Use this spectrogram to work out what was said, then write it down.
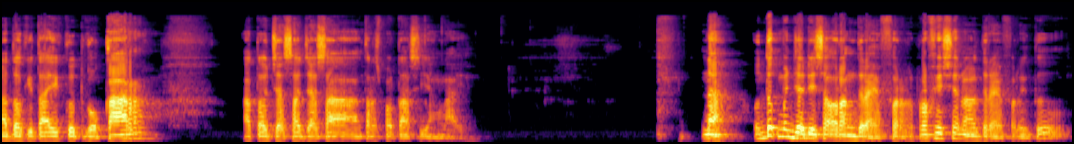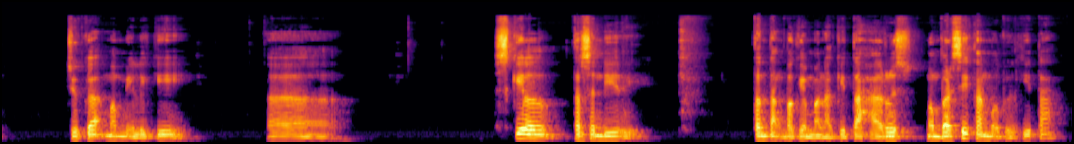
atau kita ikut gokar atau jasa-jasa transportasi yang lain. Nah, untuk menjadi seorang driver, profesional driver itu juga memiliki eh, skill tersendiri tentang bagaimana kita harus membersihkan mobil kita,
